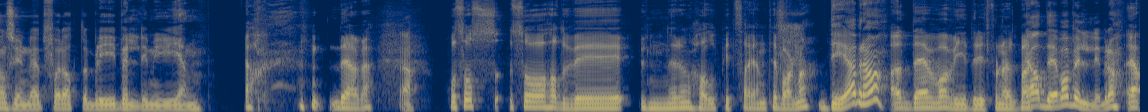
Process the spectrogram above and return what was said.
sannsynlighet for at det blir veldig mye igjen. Ja, Det er det. Ja. Hos oss så hadde vi under en halv pizza igjen til barna. Det er bra! Ja, Det var vi dritfornøyd med. Ja, det var veldig bra. Ja.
